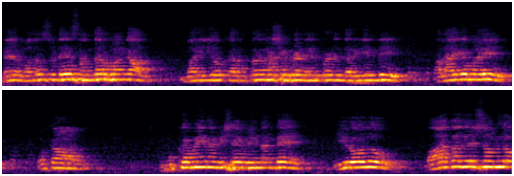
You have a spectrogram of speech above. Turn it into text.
Day Mother's Day సందర్భంగా మరి ఈ యొక్క రక్తదాన శిబిరాన్ని ఏర్పడడం జరిగింది. అలాగే మరి ఒక ముఖ్యమైన విషయం ఏంటంటే ఈరోజు భారతదేశంలో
